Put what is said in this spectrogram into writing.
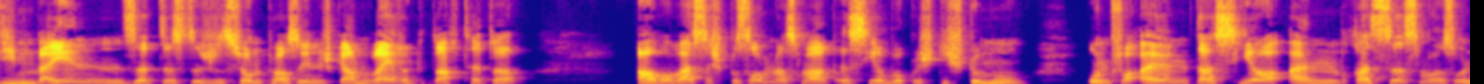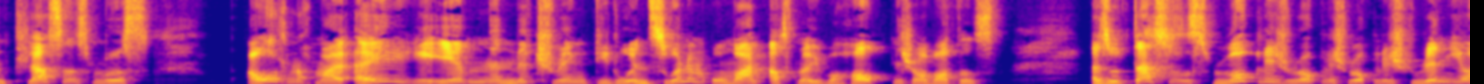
die mein sadistisches Hirn persönlich gerne weitergedacht hätte. Aber was ich besonders mag, ist hier wirklich die Stimmung. Und vor allem, dass hier an Rassismus und Klassismus auch nochmal einige Ebenen mitschwingt, die du in so einem Roman erstmal überhaupt nicht erwartest. Also das ist wirklich, wirklich, wirklich, wenn ihr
